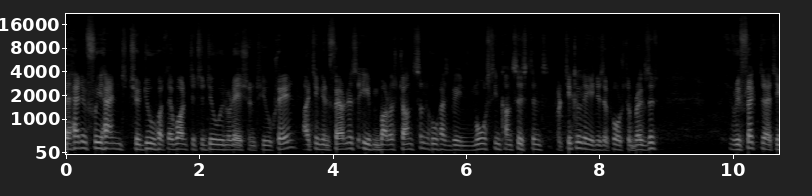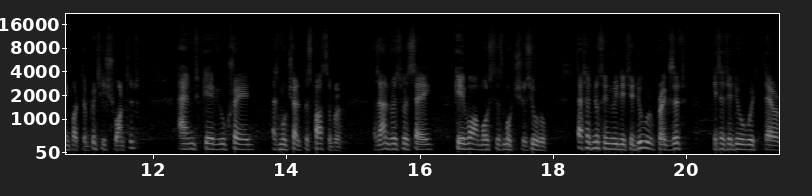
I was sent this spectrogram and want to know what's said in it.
They had a free hand to do what they wanted to do in relation to Ukraine. I think, in fairness, even Boris Johnson, who has been most inconsistent, particularly in his approach to Brexit, reflected, I think, what the British wanted and gave Ukraine as much help as possible. As Andreas was saying, gave almost as much as Europe. That had nothing really to do with Brexit. It had to do with their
